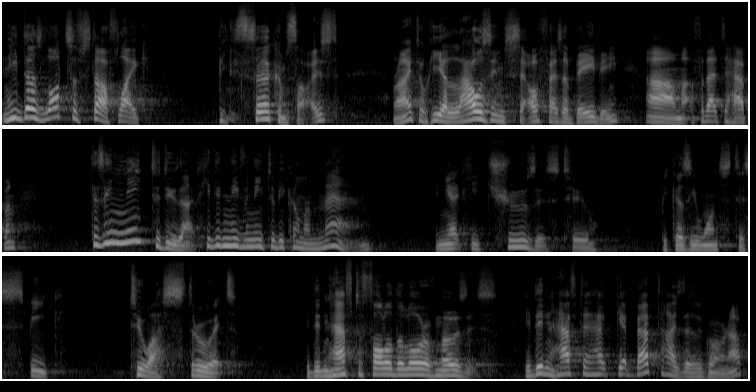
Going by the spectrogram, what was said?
and he does lots of stuff like being circumcised, right? Or he allows himself as a baby um, for that to happen. Does he need to do that? He didn't even need to become a man, and yet he chooses to because he wants to speak to us through it. He didn't have to follow the law of Moses. He didn't have to have, get baptized as a grown up.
